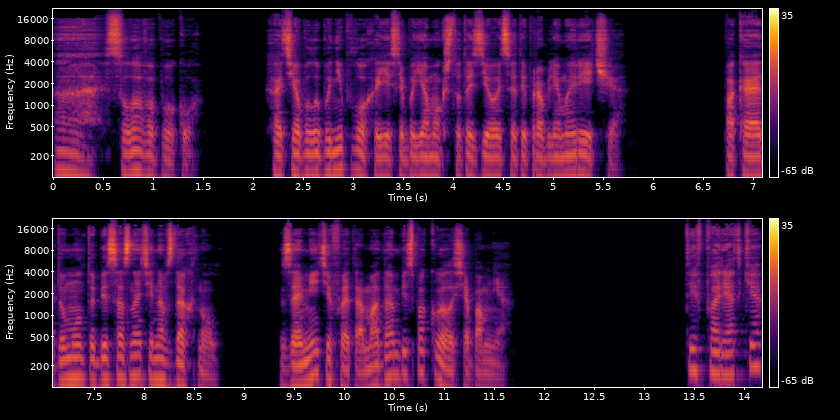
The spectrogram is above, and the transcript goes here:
Ах, слава богу. Хотя было бы неплохо, если бы я мог что-то сделать с этой проблемой речи. Пока я думал, то бессознательно вздохнул. Заметив это, мадам беспокоилась обо мне. Ты в порядке?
